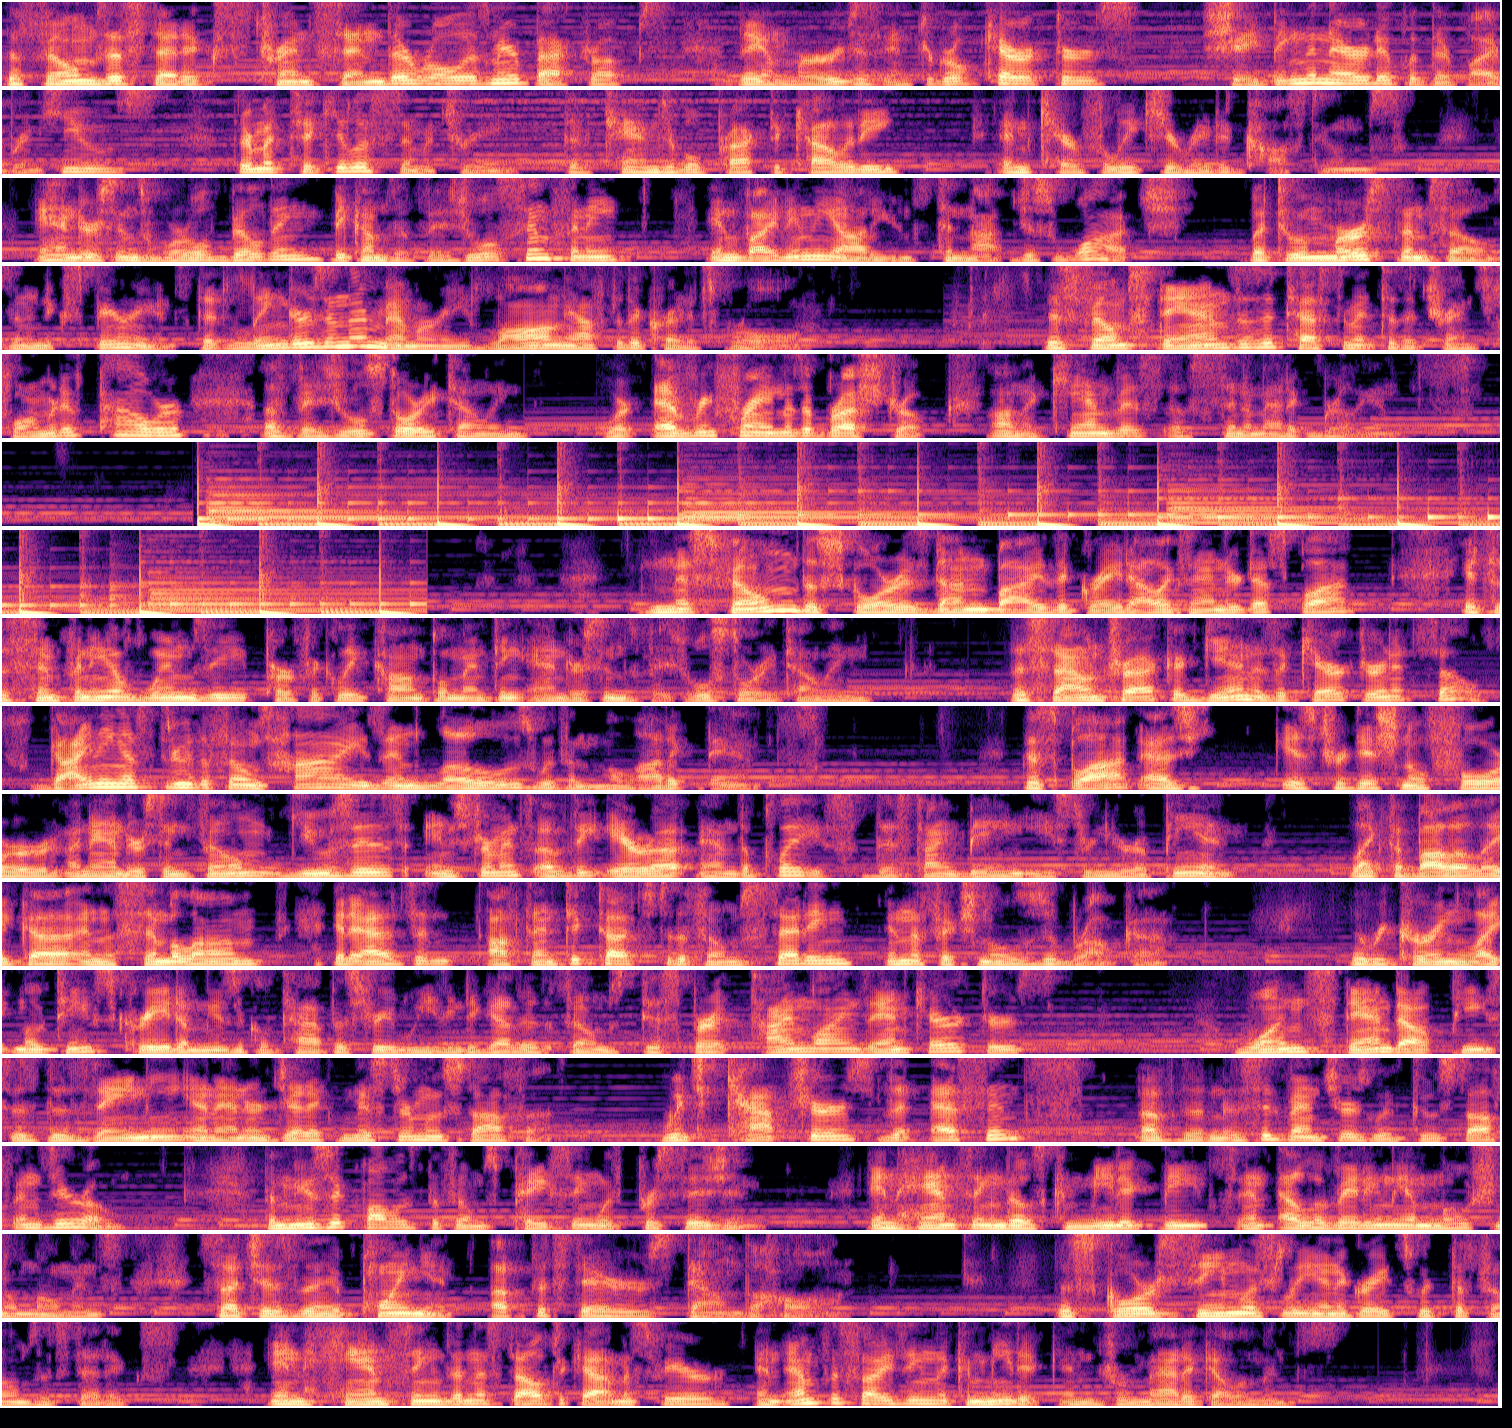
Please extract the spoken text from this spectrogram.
The film's aesthetics transcend their role as mere backdrops. They emerge as integral characters, shaping the narrative with their vibrant hues, their meticulous symmetry, their tangible practicality, and carefully curated costumes. Anderson's world building becomes a visual symphony, inviting the audience to not just watch, but to immerse themselves in an experience that lingers in their memory long after the credits roll. This film stands as a testament to the transformative power of visual storytelling, where every frame is a brushstroke on the canvas of cinematic brilliance. In this film, the score is done by the great Alexandre Desplat. It's a symphony of whimsy, perfectly complementing Anderson's visual storytelling. The soundtrack, again, is a character in itself, guiding us through the film's highs and lows with a melodic dance. Desplat, as is traditional for an Anderson film, uses instruments of the era and the place, this time being Eastern European. Like the balalaika and the cimbalom, it adds an authentic touch to the film's setting in the fictional Zubrowka. The recurring leitmotifs create a musical tapestry weaving together the film's disparate timelines and characters. One standout piece is the zany and energetic Mr. Moustafa, which captures the essence of the misadventures with Gustave and Zero. The music follows the film's pacing with precision, enhancing those comedic beats and elevating the emotional moments, such as the poignant up the stairs, down the hall. The score seamlessly integrates with the film's aesthetics, enhancing the nostalgic atmosphere and emphasizing the comedic and dramatic elements.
